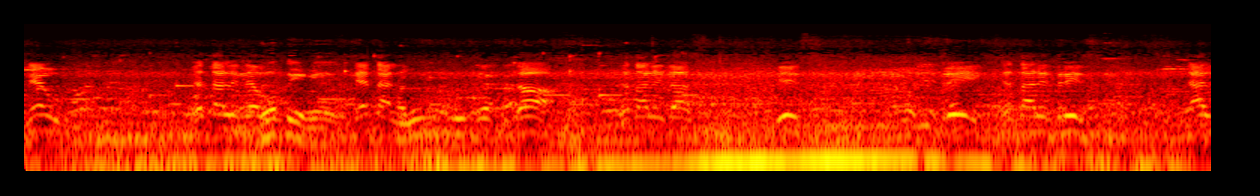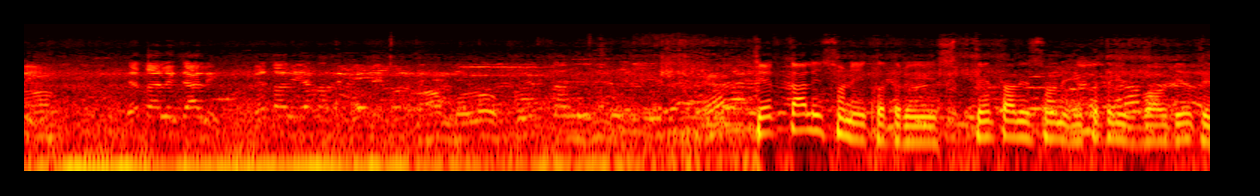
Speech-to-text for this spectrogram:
નેવું બેતાલીસ નેવું તેતાલીસ દસ બેતાલીસ દસ વીસ ત્રીસ તેતાલીસ ત્રીસ ચાલીસ તેતાલીસ ને એકત્રીસ તેતાલીસો ને એકત્રીસ ભાવ છે.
